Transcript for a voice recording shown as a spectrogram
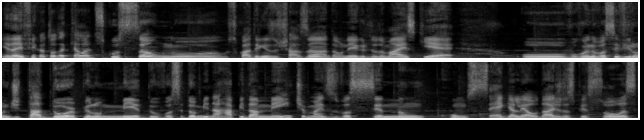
E daí fica toda aquela discussão nos quadrinhos do Shazam, Adão Negro e tudo mais, que é o quando você vira um ditador pelo medo, você domina rapidamente, mas você não consegue a lealdade das pessoas,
